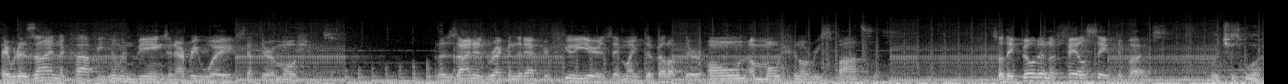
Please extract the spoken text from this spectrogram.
They were designed to copy human beings in every way except their emotions. The designers reckoned that after a few years, they might develop their own emotional responses. So they built in a fail-safe device Which is what?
